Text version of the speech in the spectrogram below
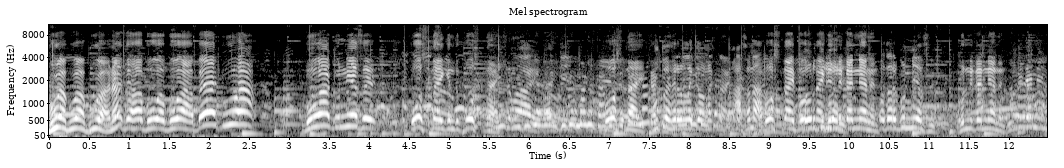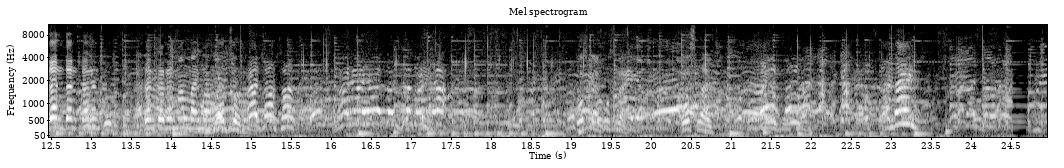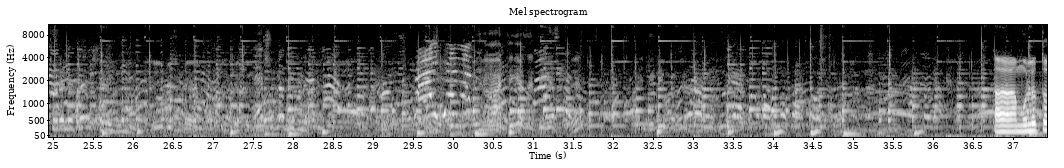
বুয়া বুয়া বুয়া না বুয়া বুয়া বে বুয়া বুয়া গুন্নি আছে পোস্ট নাই কিন্তু পোস্ট নাই পোস্ট নাই তো হেরা লাগে অনেক আছে না পোস্ট নাই পোস্ট নাই গুন্নি টানিয়ে আনেন ওদের গুন্নি আছে গুন্নি টানিয়ে আনেন দেন দেন টানেন দেন টানেন মাল নাই মাল নাই পোস্ট নাই আহ, মূলত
